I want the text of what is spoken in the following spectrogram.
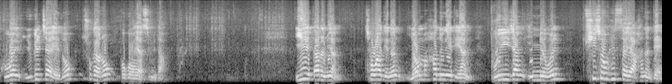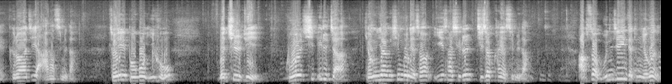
9월 6일자에도 추가로 보고하였습니다. 이에 따르면 청와대는 염한웅에 대한 부의장 임명을 취소했어야 하는데 그러하지 않았습니다. 저희 보고 이후 며칠 뒤 9월 11일자 경향신문에서 이 사실을 지적하였습니다. 앞서 문재인 대통령은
